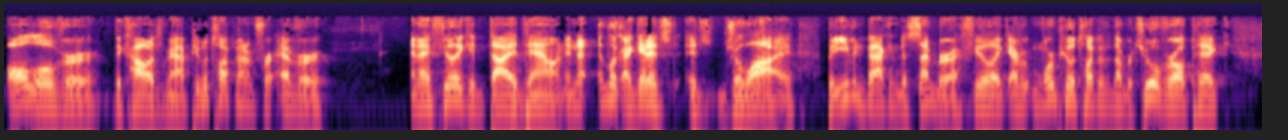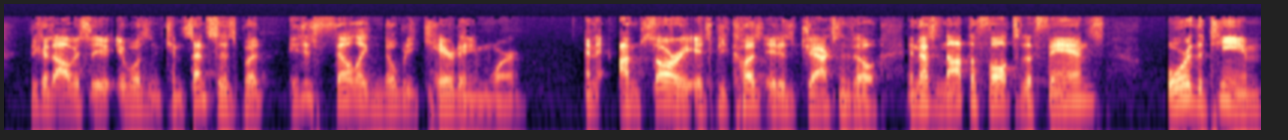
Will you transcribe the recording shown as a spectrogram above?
all over the college map. People talked about him forever, and I feel like it died down. And, and look, I get it's it's July, but even back in December, I feel like every, more people talked about the number two overall pick because obviously it wasn't consensus, but it just felt like nobody cared anymore. And I'm sorry, it's because it is Jacksonville, and that's not the fault to the fans or the team.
